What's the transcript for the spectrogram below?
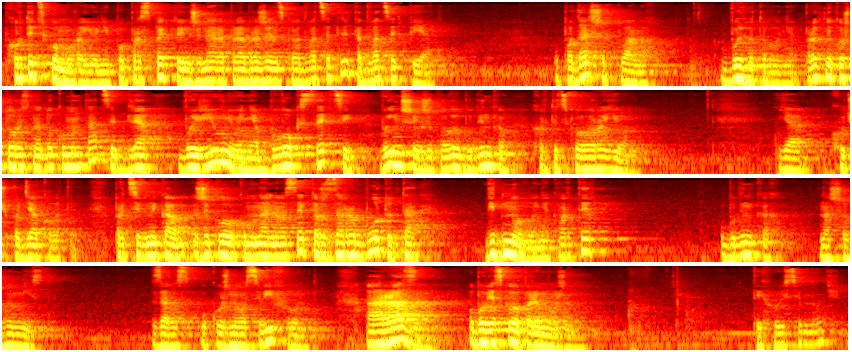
в Хортицькому районі по проспекту інженера Преображенського 23 та 25. У подальших планах виготовлення проєктно-кошторисної документації для вирівнювання блок секцій в інших житлових будинках Хортицького району. Я хочу подякувати працівникам житлово-комунального сектору за роботу та відновлення квартир у будинках нашого міста. Зараз у кожного свій фронт, а разом обов'язково переможемо. Тихої всім ночі.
